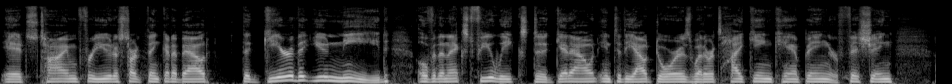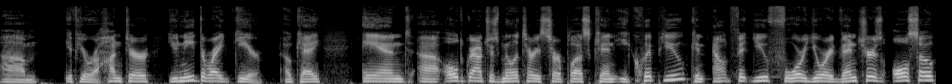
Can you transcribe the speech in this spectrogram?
It's time for you to start thinking about the gear that you need over the next few weeks to get out into the outdoors, whether it's hiking, camping, or fishing. Um, if you're a hunter, you need the right gear, okay? And uh, Old Grouch's military surplus can equip you, can outfit you for your adventures. Also,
